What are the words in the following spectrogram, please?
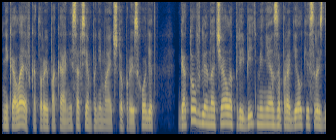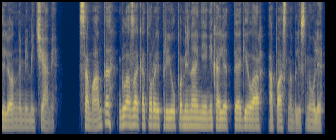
Николаев, который пока не совсем понимает, что происходит, готов для начала прибить меня за проделки с разделенными мечами. Саманта, глаза которой при упоминании Николетты Агилар опасно блеснули,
